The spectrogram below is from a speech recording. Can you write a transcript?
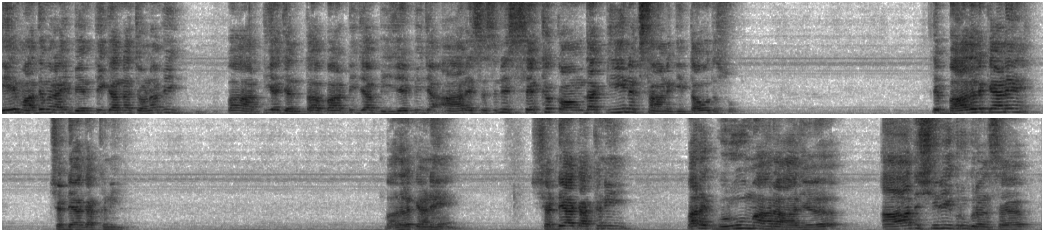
ਇਹ ਮਾਧਿਅਮ ਰਾਹੀਂ ਬੇਨਤੀ ਕਰਨਾ ਚਾਹਣਾ ਵੀ ਭਾਰਤੀ ਜਨਤਾ ਪਾਰਟੀ ਜਾਂ ਬੀਜੇਪੀ ਜਾਂ ਆਰਐਸਐਸ ਨੇ ਸਿੱਖ ਕੌਮ ਦਾ ਕੀ ਨੁਕਸਾਨ ਕੀਤਾ, ਉਹ ਦੱਸੋ। ਤੇ ਬਾਦਲ ਕਿਆ ਛੱਡਿਆ ਕੱਖ ਨਹੀਂ। ਬਾਦਲ ਕਿਆ ਛੱਡਿਆ ਕੱਖ ਨਹੀਂ। ਪਰ ਗੁਰੂ ਮਹਾਰਾਜ ਆਦ ਸ੍ਰੀ ਗੁਰੂ ਗ੍ਰੰਥ ਸਾਹਿਬ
